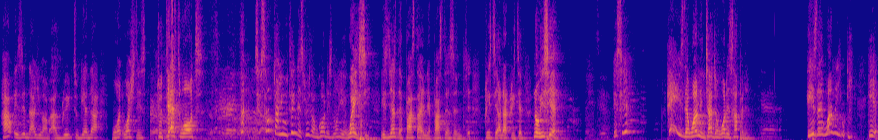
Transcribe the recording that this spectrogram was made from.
how is it that you have agreed together? What, watch this. To test what? So sometimes you think the Spirit of God is not here. Where is he? It's just the pastor and the pastors and Christian, other Christian. No, he's here. He's here. He is the one in charge of what is happening. He's the one here.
